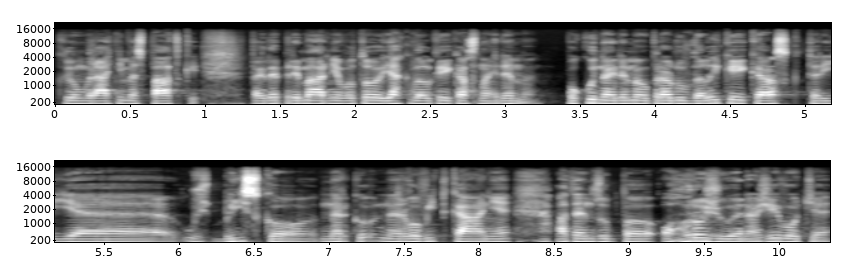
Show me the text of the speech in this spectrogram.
k tomu vrátíme zpátky, tak jde primárně o to, jak velký kas najdeme. Pokud najdeme opravdu veliký kas, který je už blízko nervové tkáně a ten zub ohrožuje na životě,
